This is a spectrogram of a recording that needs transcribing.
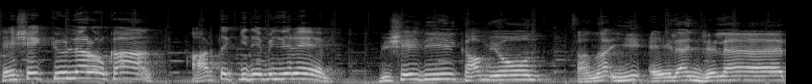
Teşekkürler Okan. Artık gidebilirim. Bir şey değil kamyon. Sana iyi eğlenceler.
